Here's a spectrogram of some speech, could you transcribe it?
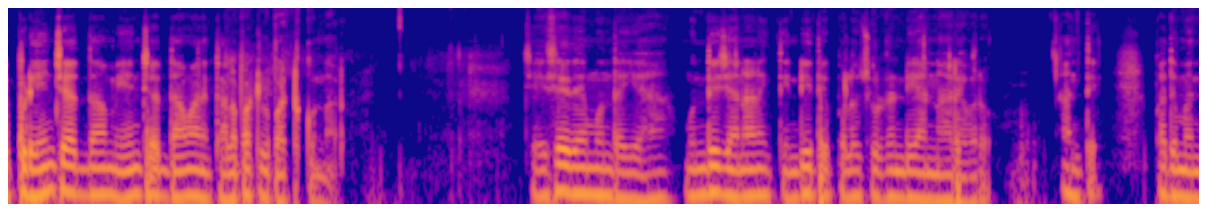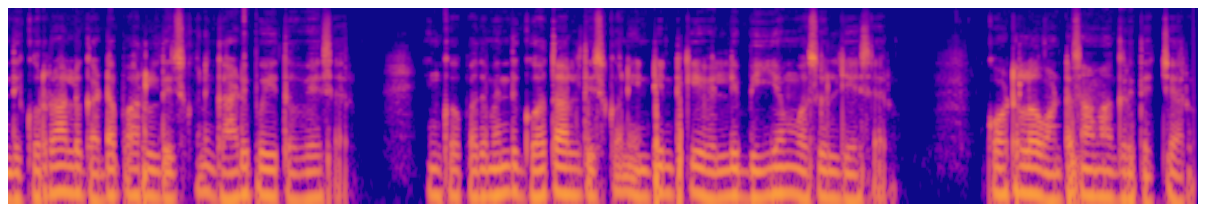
ఇప్పుడు ఏం చేద్దాం ఏం చేద్దాం అని తలపట్లు పట్టుకున్నారు. చేసేదేముందయ్యా? ముందు జనానికి తిండి తిప్పలు చూడండి అన్నారెవరో. అంతే. పది మంది కుర్రాళ్ళు గడ్డపారలు తీసుకొని గాడిపోయి తవ్వేశారు. ఇంకో పది మంది గోతాలు తీసుకొని ఇంటింటికి వెళ్ళి బియ్యం వసూలు చేశారు. కోటలో వంట సామాగ్రి తెచ్చారు.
